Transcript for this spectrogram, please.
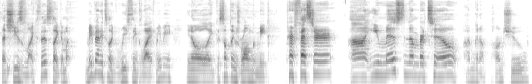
that she's like this? Like, am I? Maybe I need to like rethink life. Maybe you know, like something's wrong with me." Professor, uh, you missed number two. I'm gonna punch you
